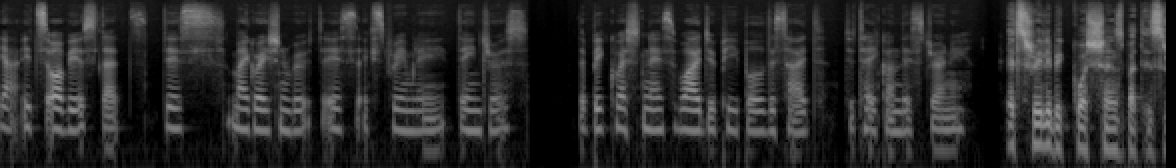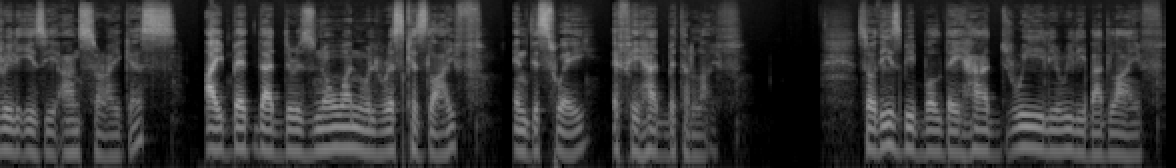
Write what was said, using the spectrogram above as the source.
yeah, it's obvious that this migration route is extremely dangerous. The big question is why do people decide to take on this journey? It's really big questions, but it's really easy answer, I guess. I bet that there is no one will risk his life in this way if he had better life. So these people they had really really bad life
